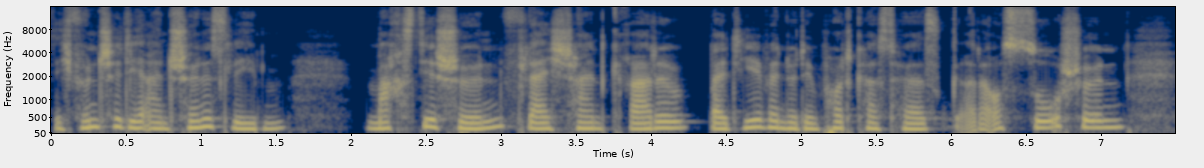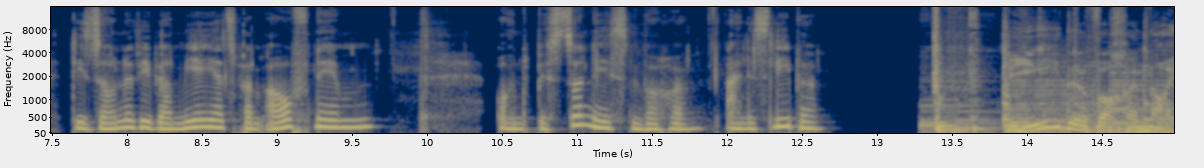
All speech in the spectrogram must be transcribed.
ich wünsche dir ein schönes Leben. Mach's dir schön. Vielleicht scheint gerade bei dir, wenn du den Podcast hörst, gerade auch so schön die Sonne wie bei mir jetzt beim Aufnehmen. Und bis zur nächsten Woche. Alles Liebe. Jede Woche neu.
